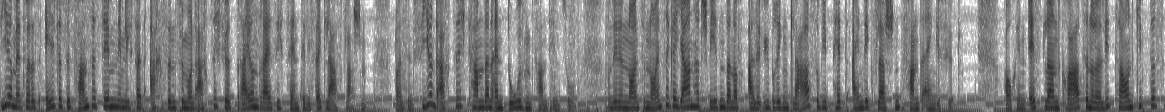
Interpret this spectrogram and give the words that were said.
Die haben etwa das älteste Pfandsystem, nämlich seit 1885 für 33 Zentiliter Glasflaschen. 1984 kam dann ein Dosenpfand hinzu. Und in den 1990er Jahren hat Schweden dann auf alle übrigen Glas- sowie PET-Einwegflaschen Pfand eingeführt. Auch in Estland, Kroatien oder Litauen gibt es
